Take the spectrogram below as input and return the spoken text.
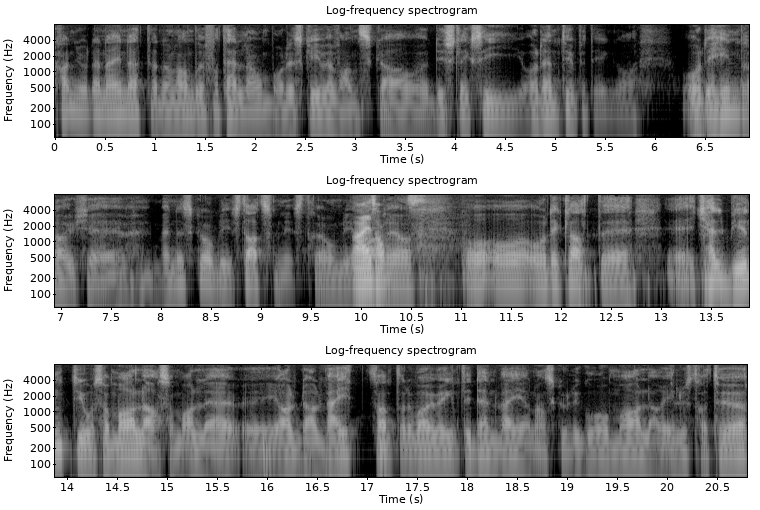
kan jo den ene etter den andre fortelle om både skrivevansker og dysleksi og den type ting. Og, og det hindrer jo ikke mennesker å bli statsministre om de Nei, har det. Og, og, og, og det er klart eh, eh, Kjell begynte jo som maler, som alle eh, i Alvdal veit. Og det var jo egentlig den veien han skulle gå. Maler, illustratør.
